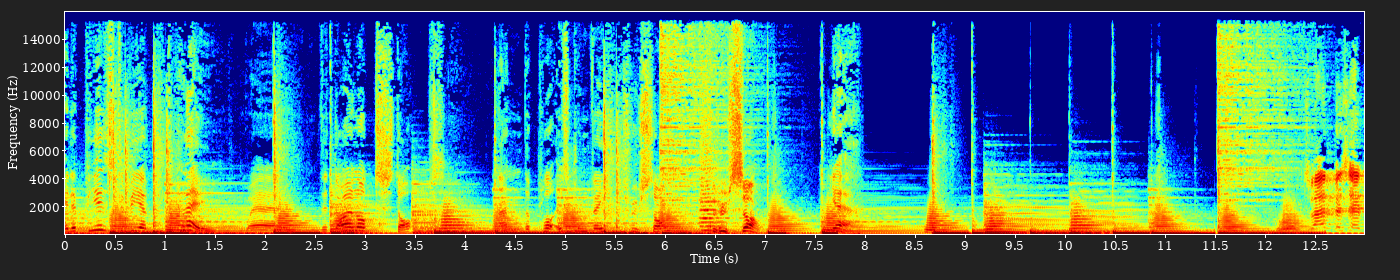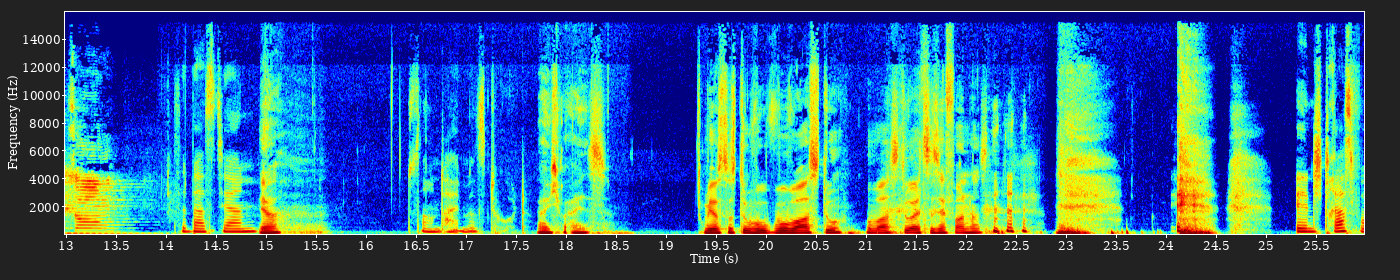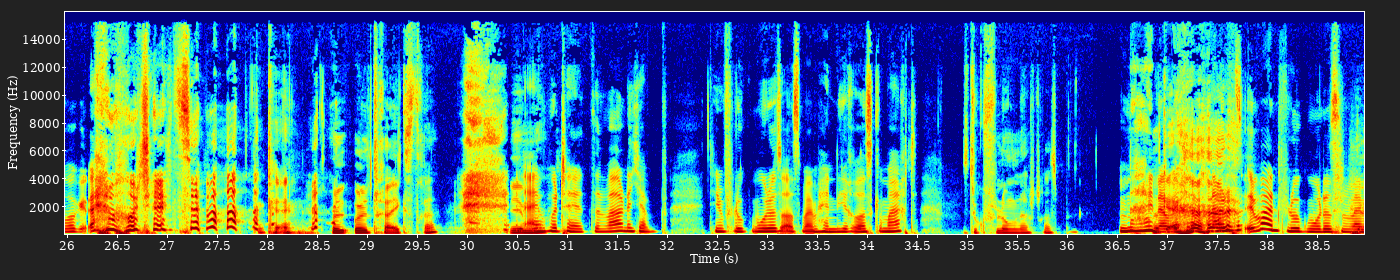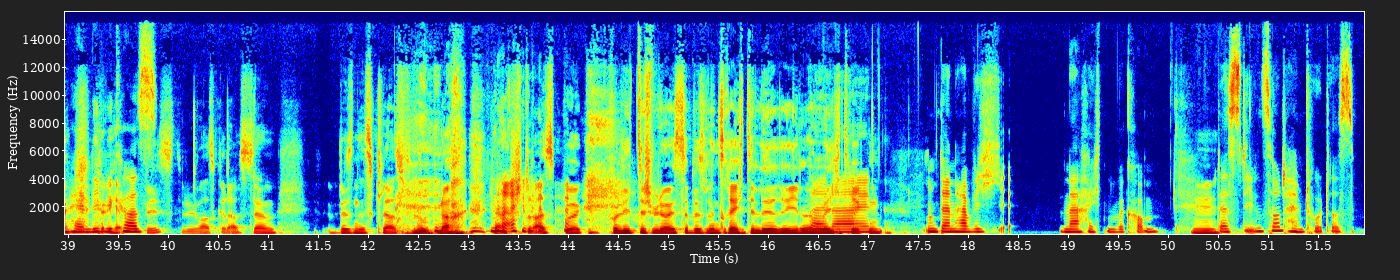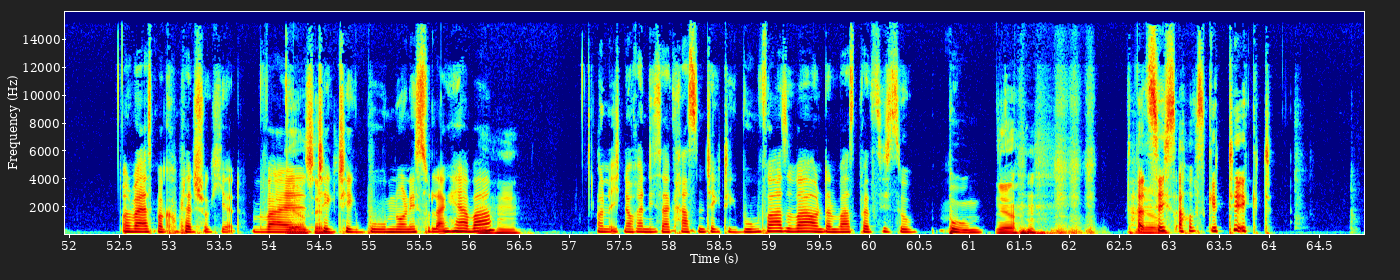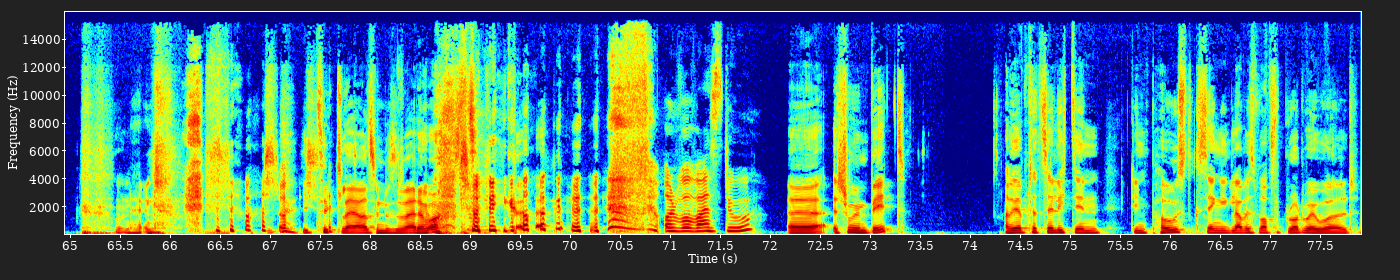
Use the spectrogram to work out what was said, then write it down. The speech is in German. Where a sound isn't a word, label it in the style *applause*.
It appears to be a play where the dialogue stops and the plot is conveyed through song. Through song? Yeah. Zweitbesetzung. Sebastian, Ja, Sondheim ist tot. ja, ich weiß. Wie hast du, wo, wo warst du? Wo warst du, als du es erfahren hast? *laughs* In Straßburg in einem Hotelzimmer. Okay. Ul ultra extra. *laughs* In einem Hotelzimmer und ich habe den Flugmodus aus meinem Handy rausgemacht. Bist du geflogen nach Straßburg? Nein, Okay. aber ich habe *laughs* immer einen Flugmodus in meinem Handy, because bist du? Du warst gerade auf so einem Business-Class-Flug *laughs* nach, nach. Straßburg. Politisch wieder alles ein bisschen ins rechte Licht Nein, drücken. Und dann habe ich Nachrichten bekommen, Hm. dass Steven Sondheim tot ist. Und war erstmal komplett schockiert, weil Ja. Tick Tick Boom noch nicht so lang her war Mhm. Und ich noch in dieser krassen Tick Tick Boom Phase war und dann war es plötzlich so Boom. Ja. Da *laughs* hat Ja. sich's ausgetickt. *laughs* Oh nein. *laughs* Ich zick gleich aus, wenn du so weitermachst. Entschuldigung. Und wo warst du? Äh, schon im Bett. Aber ich habe tatsächlich den, den Post gesehen, ich glaube, es war für Broadway World.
